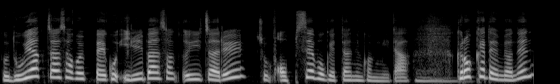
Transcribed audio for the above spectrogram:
그 노약자석을 빼고 일반석 의자를 좀 없애보겠다는 겁니다. 음. 그렇게 되면은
